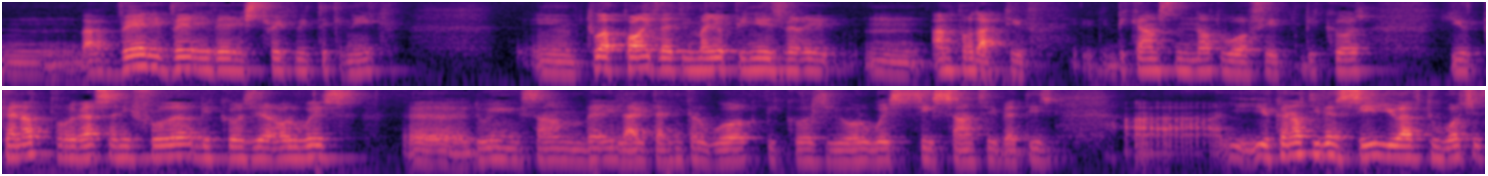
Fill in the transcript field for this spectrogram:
um, are very, very, very strict with technique to a point that, in my opinion, is very um, unproductive. It becomes not worth it because you cannot progress any further because you are always uh, doing some very light technical work because you always see something that is uh, you cannot even see. You have to watch it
